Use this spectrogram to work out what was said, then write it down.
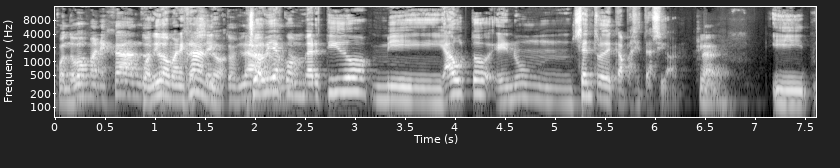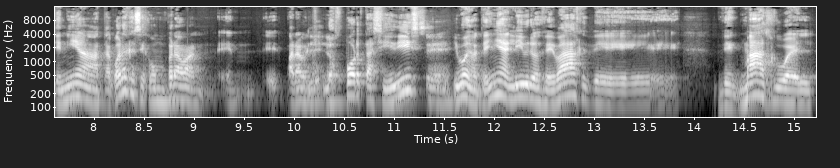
cuando vas manejando. Cuando iba manejando. yo había convertido mi auto en un centro de capacitación. Claro. y tenía, ¿te acuerdas que se compraban en, eh, para los porta CDs? Y bueno, tenía libros de Bach, de, de Maxwell,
